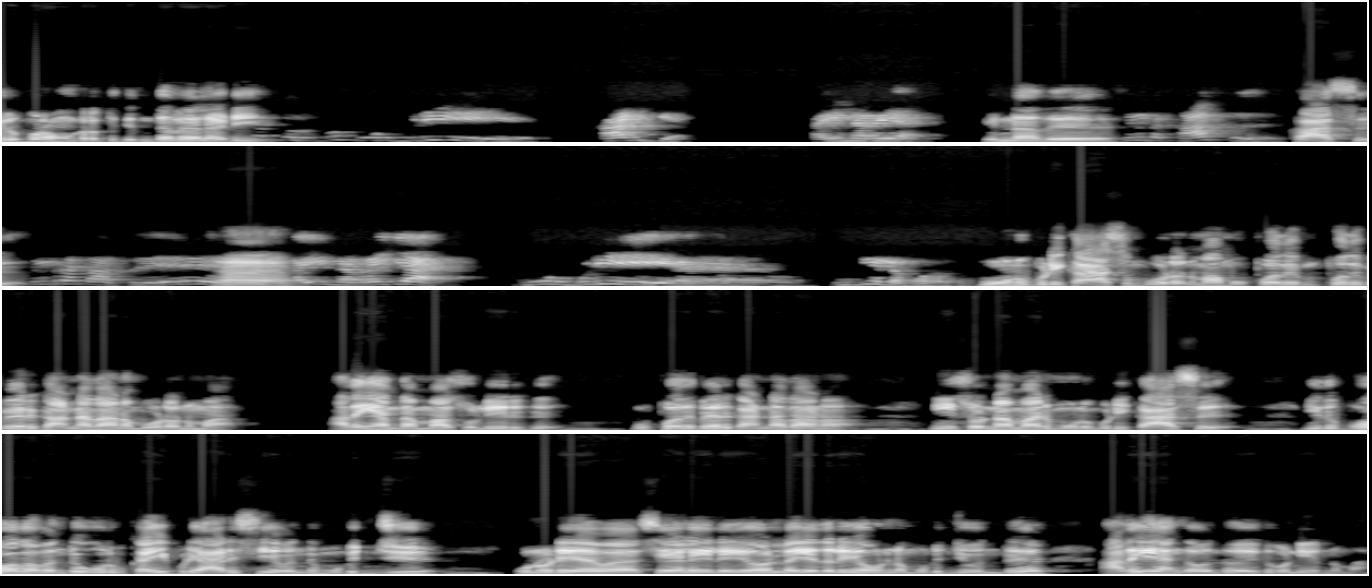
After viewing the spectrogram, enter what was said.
திருப்புறம் குன்றத்துக்கு இந்த வேலை அடி திருச்செந்தூருக்கு மூணு பிடி காணிக்க கை நிறைய. என்னது? காசு. காசு. கை நிறைய. மூணு பிடி உண்டியல்ல போடுறது. மூணு படி காசும் போடணுமா? முப்பது முப்பது பேருக்கு அன்னதானம் போடணுமா? அதையும் அந்த அம்மா சொல்லியிருக்கு. முப்பது பேருக்கு அன்னதானம். நீ சொன்ன மாதிரி மூணு படி காசு. இது போக வந்து ஒரு கைப்பிடி அரிசியை வந்து முடிஞ்சு உன்னுடைய சேலையிலையோ இல்லை எதுலையோ ஒன்று முடிஞ்சு வந்து அதையும் அங்கே வந்து இது பண்ணிடணுமா.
